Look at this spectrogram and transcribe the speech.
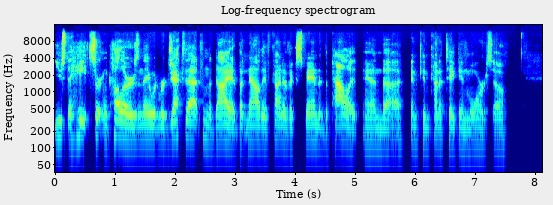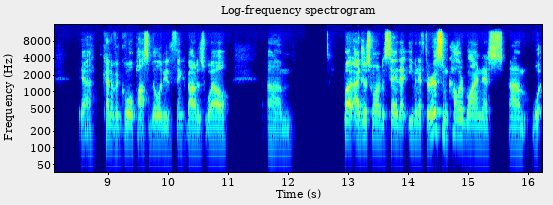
used to hate certain colors and they would reject that from the diet, but now they've kind of expanded the palate and uh, and can kind of take in more. So yeah, kind of a cool possibility to think about as well. Um, but I just wanted to say that even if there is some color blindness, um, what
